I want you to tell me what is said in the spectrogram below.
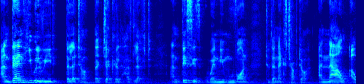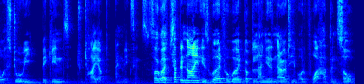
And then he will read the letter that Jekyll has left. And this is when we move on to the next chapter. And now our story begins to tie up and make sense. So guys, chapter 9 is word for word Dr. Lanyon's narrative of what happened. So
